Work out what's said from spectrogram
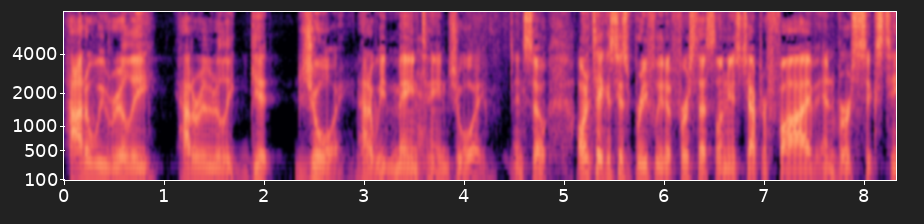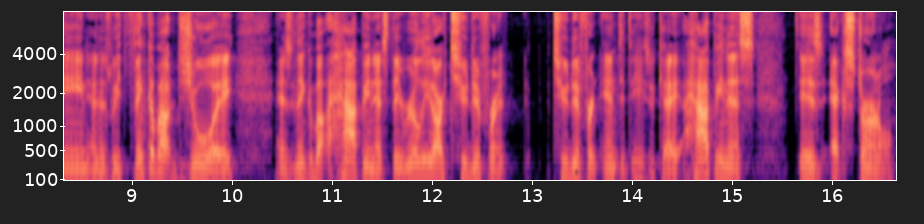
how do we really how do we really get joy. And how do we maintain joy? And so i want to take us just briefly to 1 thessalonians chapter 5 and verse 16 and as we think about joy and as we think about happiness they really are two different two different entities okay? Happiness is external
